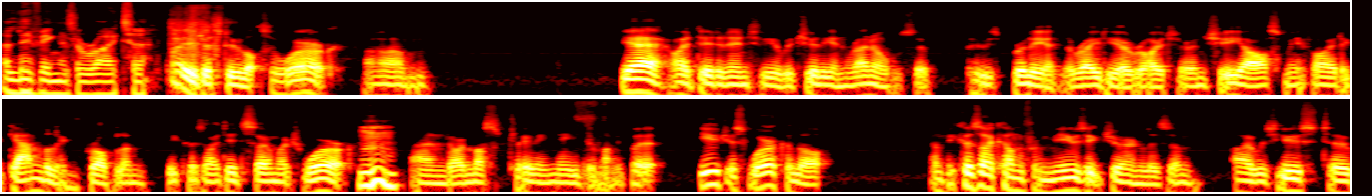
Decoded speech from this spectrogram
a living as a writer? Well, you just do lots of work. Um, yeah, I did an interview with Gillian Reynolds, uh, who's brilliant, the radio writer, and she asked me if I had a gambling problem because I did so much work Mm. and I must clearly need the money. But you just work a lot. And because I come from music journalism, I was used to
